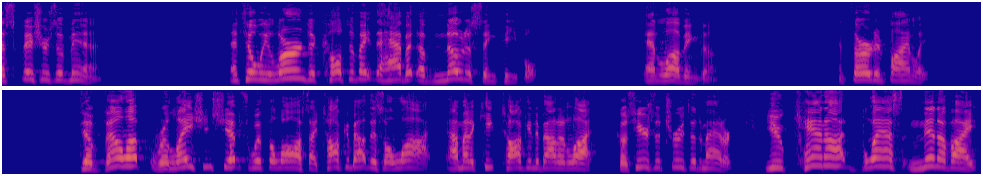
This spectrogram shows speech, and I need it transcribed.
as fishers of men until we learn to cultivate the habit of noticing people and loving them. And third and finally, Develop relationships with the lost. I talk about this a lot. I'm going to keep talking about it a lot because here's the truth of the matter. You cannot bless Ninevites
